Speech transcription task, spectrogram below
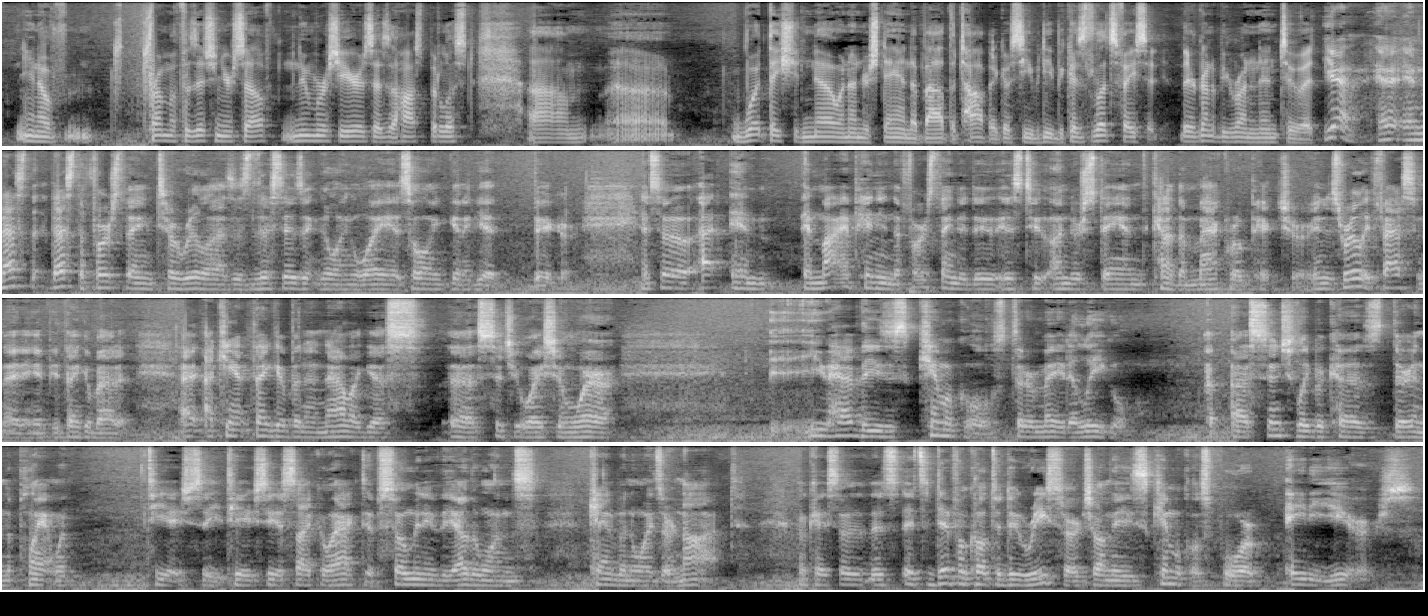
you know from a physician yourself numerous years as a hospitalist. Um, uh, what they should know and understand about the topic of CBD because let's face it, they're going to be running into it. Yeah, and, and that's the, that's the first thing to realize is this isn't going away; it's only going to get bigger. And so, I, in in my opinion, the first thing to do is to understand kind of the macro picture, and it's really fascinating if you think about it. I, I can't think of an analogous uh, situation where you have these chemicals that are made illegal, Uh, essentially because they're in the plant with THC. THC is psychoactive. So many of the other ones, cannabinoids, are not. Okay, so it's, it's difficult to do research on these chemicals for 80 years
